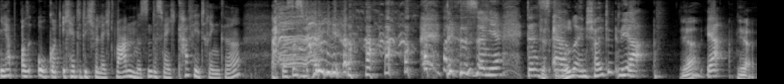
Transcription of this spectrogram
ich habe, oh Gott, ich hätte dich vielleicht warnen müssen, dass wenn ich Kaffee trinke, das ist bei mir, das ist bei mir, das, Das Gehirn ähm, einschaltet? ja, Ja? ja. Ja,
